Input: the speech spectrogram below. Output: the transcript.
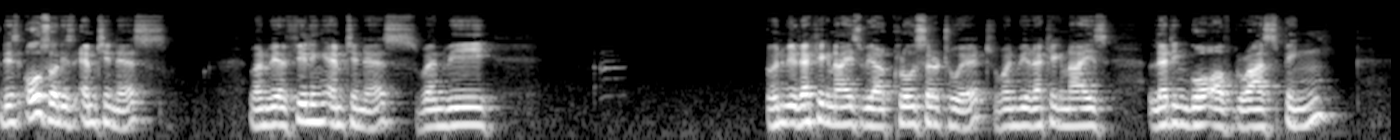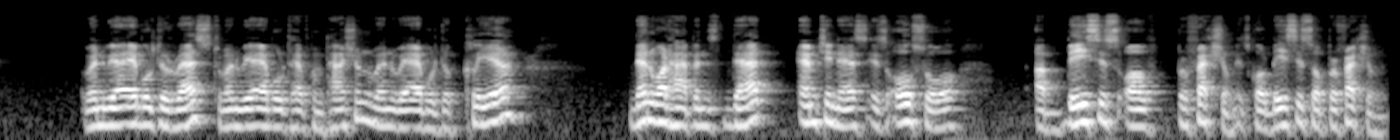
this also this emptiness, when we are feeling emptiness, when we when we recognize we are closer to it, when we recognize letting go of grasping, when we are able to rest, when we are able to have compassion, when we are able to clear, then what happens? That emptiness is also a basis of perfection. It's called basis of perfection.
